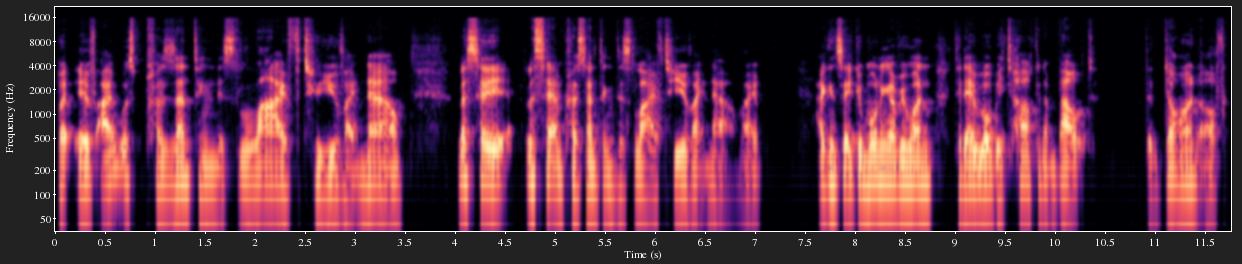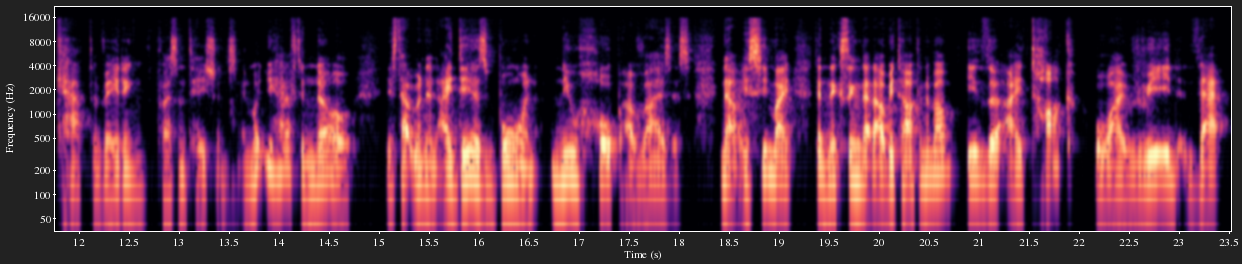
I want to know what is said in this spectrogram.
But if I was presenting this live to you right now, let's say, let's say I'm presenting this live to you right now, right? I can say, good morning, everyone. Today we'll be talking about the dawn of captivating presentations. And what you have to know is that when an idea is born, new hope arises. Now, you see my the next thing that I'll be talking about, either I talk or I read that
